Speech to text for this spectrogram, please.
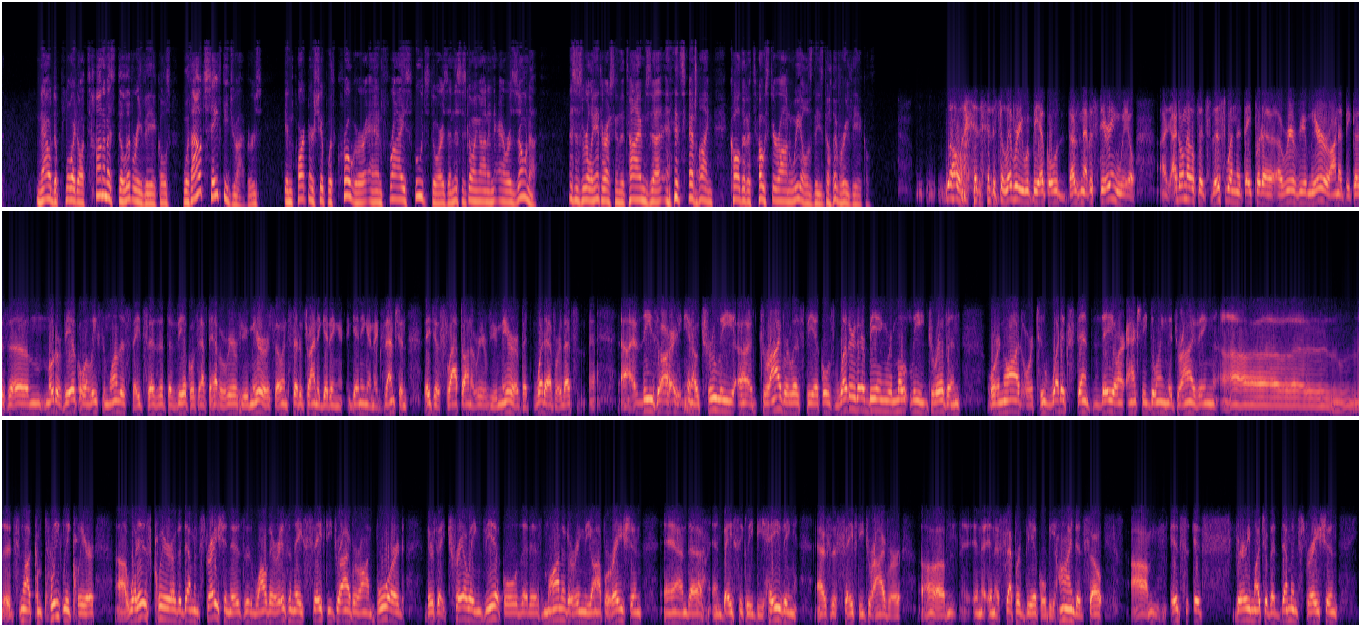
now deployed autonomous delivery vehicles without safety drivers in partnership with Kroger and Fry's food stores, and this is going on in Arizona. This is really interesting. The Times, uh, in its headline, called it a toaster on wheels, these delivery vehicles. Well, the delivery vehicle doesn't have a steering wheel. I, I don't know if it's this one that they put a, a rear view mirror on it because a motor vehicle, at least in one of the states, says that the vehicles have to have a rear view mirror. So instead of trying to getting getting an exemption, they just slapped on a rear view mirror. But whatever, that's. Uh, these are, you know, truly uh, driverless vehicles, whether they're being remotely driven or not, or to what extent they are actually doing the driving. Uh, it's not completely clear. Uh, what is clear of the demonstration is that while there isn't a safety driver on board, there's a trailing vehicle that is monitoring the operation and uh, and basically behaving as the safety driver um, in in a separate vehicle behind it. So um, it's it's very much of a demonstration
